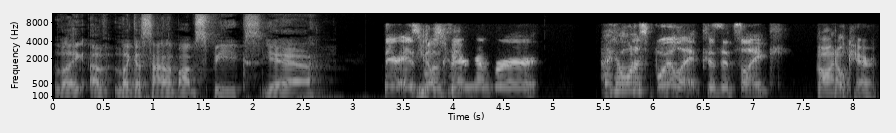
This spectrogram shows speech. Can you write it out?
like a like a Silent Bob speaks. Yeah. There is He one does because I remember. I don't want to spoil it because it's like, oh, I don't care.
